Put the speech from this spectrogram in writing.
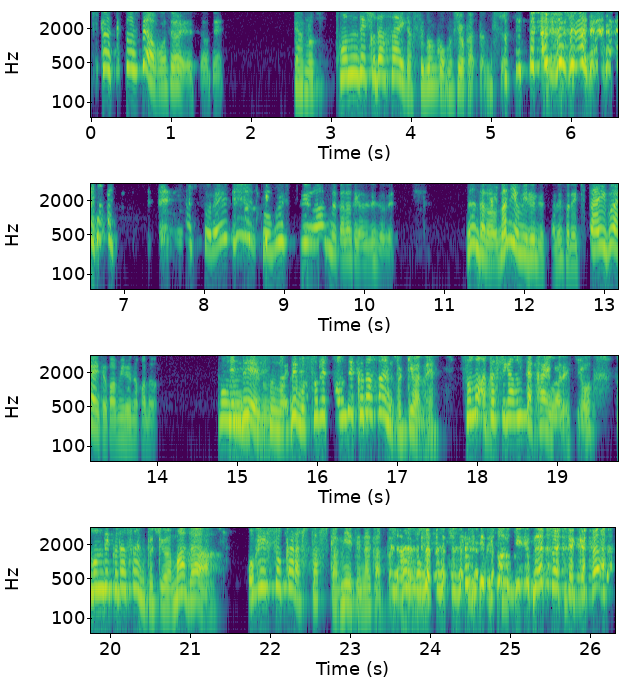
企画としては面白いですよね。あの、飛んでくださいがすごく面白かったんですよ。それ、飛ぶ必要あるのかなって感じですよね。なんだろう、何を見るんですかね、それ、期待具合とか見るのかな？飛んで、その、でもそれ飛んでくださいの時はね、その私が見た会話ですよ。飛んでくださいの時はまだ、おへそから下しか見えてなかったんですよね。それで飛んでくださいだから、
